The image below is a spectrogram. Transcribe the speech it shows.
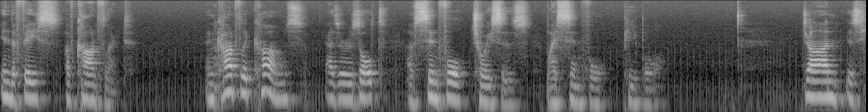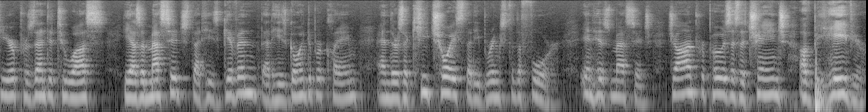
in the face of conflict. And conflict comes as a result of sinful choices by sinful people. John is here presented to us. He has a message that he's given, that he's going to proclaim, and there's a key choice that he brings to the fore in his message. John proposes a change of behavior.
